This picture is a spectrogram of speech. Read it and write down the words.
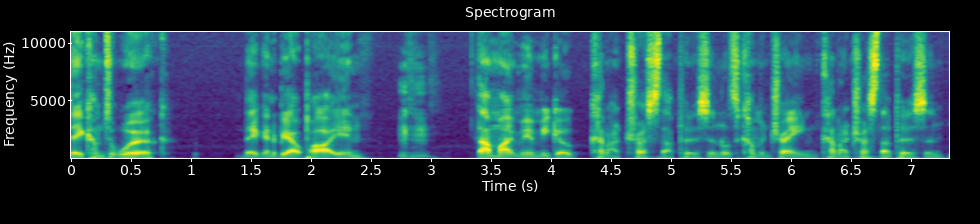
they come to work, they're going to be out partying, Mm-hmm. that might make me go, can I trust that person? Or to come and train, can I trust that person?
